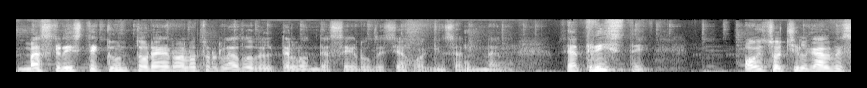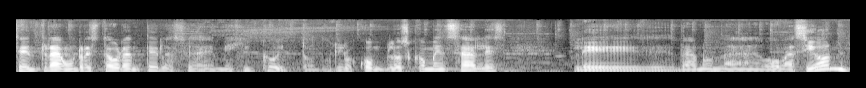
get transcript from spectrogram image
más triste que un torero al otro lado del telón de acero, decía Joaquín Salinas. O sea, triste. Hoy Xochil Gálvez entra a un restaurante de la Ciudad de México y todos los comensales le dan una ovación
